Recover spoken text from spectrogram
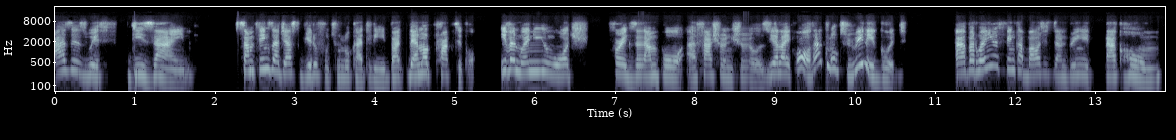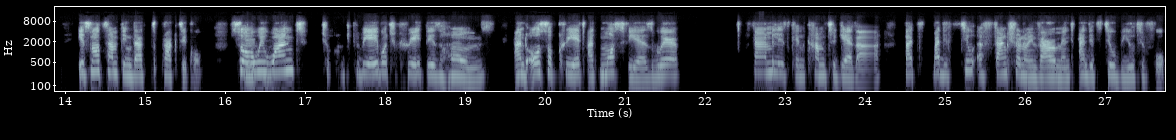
as is with design, some things are just beautiful to look at, Lee, but they're not practical. Even when you watch for example, uh, fashion shows, you're like, oh, that looks really good. Uh, but when you think about it and bring it back home, it's not something that's practical. So mm-hmm. we want to, to be able to create these homes and also create atmospheres where families can come together, but, but it's still a functional environment and it's still beautiful.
